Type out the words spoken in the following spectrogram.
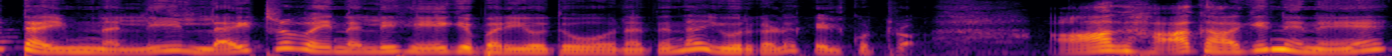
ಟೈಮ್ನಲ್ಲಿ ಲೈಟ್ರ್ ವೈನಲ್ಲಿ ಹೇಗೆ ಬರೆಯೋದು ಅನ್ನೋದನ್ನು ಇವ್ರುಗಳು ಹೇಳಿಕೊಟ್ರು. ಆಗ ಹಾಗಾಗಿನೇ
